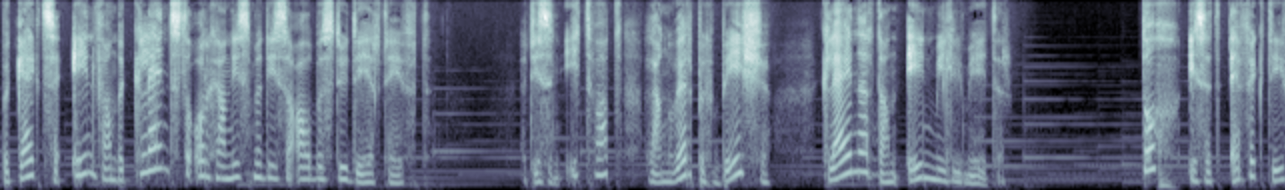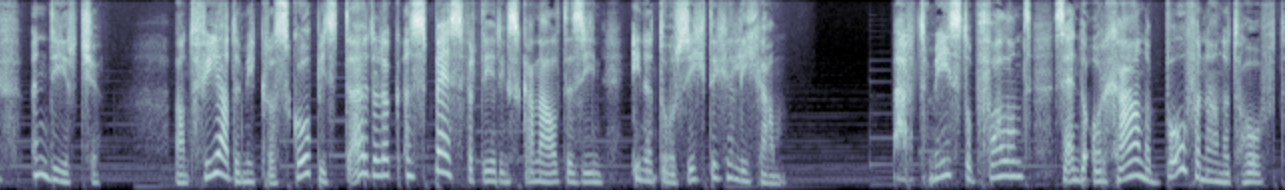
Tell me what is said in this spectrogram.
bekijkt ze een van de kleinste organismen die ze al bestudeerd heeft. Het is een iets wat langwerpig beestje, kleiner dan 1 millimeter. Toch is het effectief een diertje, want via de microscoop is duidelijk een spijsverteringskanaal te zien in het doorzichtige lichaam. Maar het meest opvallend zijn de organen bovenaan het hoofd,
